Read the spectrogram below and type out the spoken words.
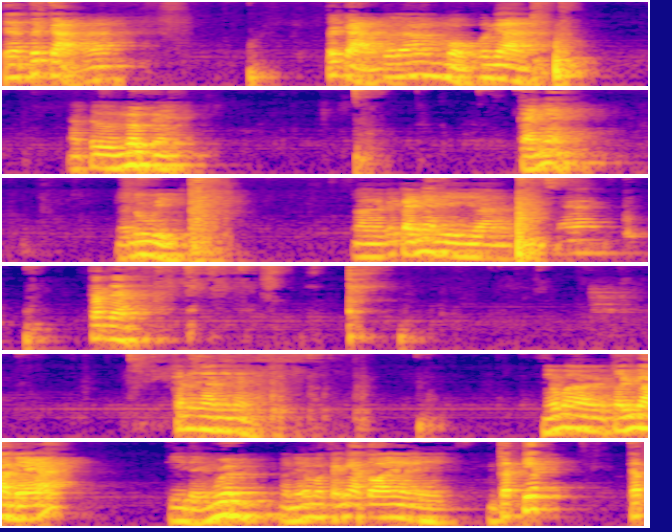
Thế là tất cả tất cả tôi đã mổ con gà. Từ ngực này cánh này. Là đùi. Và cái cánh này thì à, mình sẽ cắt ra. Cắt ra như này. Nếu mà cánh gà bé thì để nguyên. Và nếu mà cánh gà to như này thì mình cắt tiếp. Cắt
